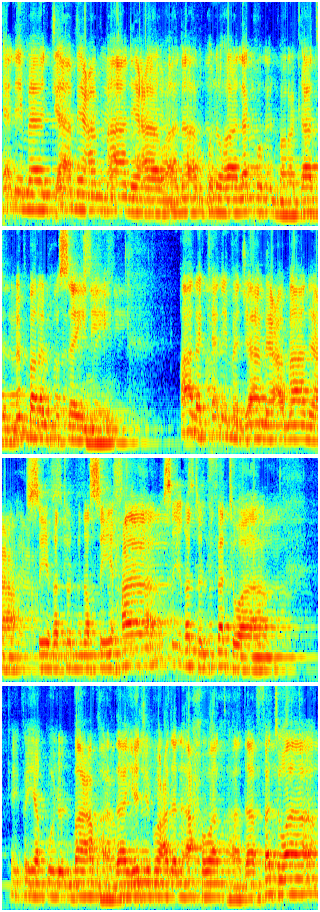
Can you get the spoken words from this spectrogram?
كلمة جامعة مانعة وأنا أنقلها لكم من بركات المنبر الحسيني. قال كلمة جامعة مانعة صيغة النصيحة صيغة الفتوى. كيف يقول البعض هذا يجب على الأحوط هذا فتوى.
